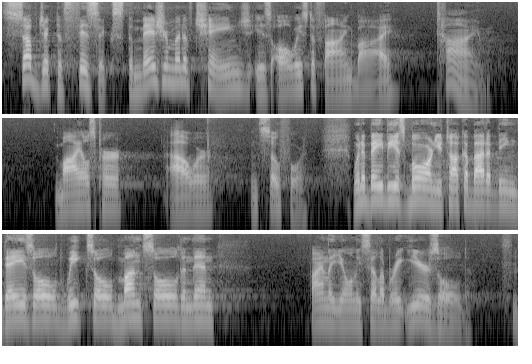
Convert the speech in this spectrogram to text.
subject of physics, the measurement of change is always defined by time miles per hour and so forth. When a baby is born, you talk about it being days old, weeks old, months old, and then finally you only celebrate years old.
